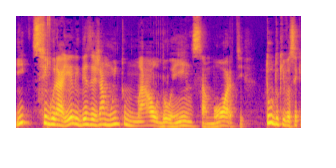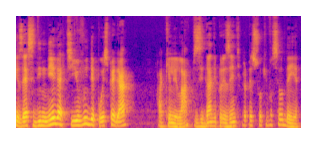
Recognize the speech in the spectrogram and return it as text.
e segurar ele e desejar muito mal, doença, morte, tudo que você quisesse de negativo e depois pegar aquele lápis e dar de presente para a pessoa que você odeia.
